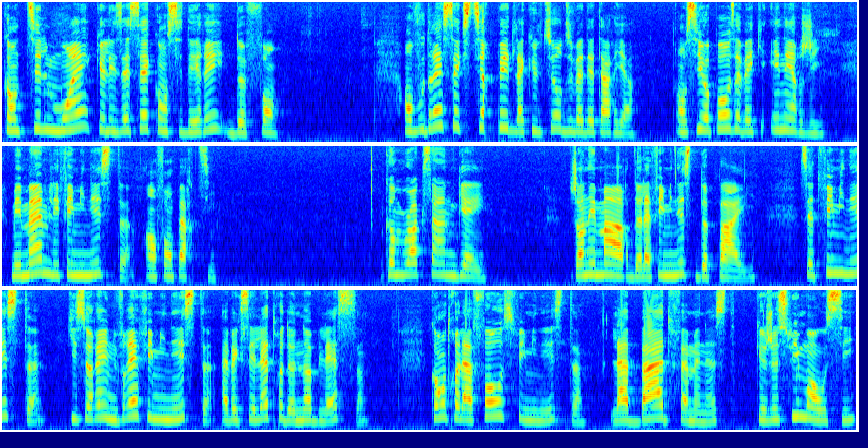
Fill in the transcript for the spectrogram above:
Comptent-ils moins que les essais considérés de fond? On voudrait s'extirper de la culture du végétariat. On s'y oppose avec énergie, mais même les féministes en font partie. Comme Roxane Gay. J'en ai marre de la féministe de paille. Cette féministe qui serait une vraie féministe avec ses lettres de noblesse, contre la fausse féministe, la bad feminist, que je suis moi aussi,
